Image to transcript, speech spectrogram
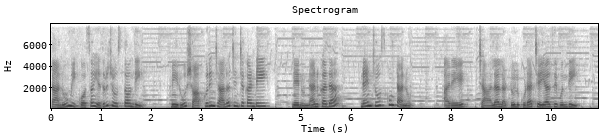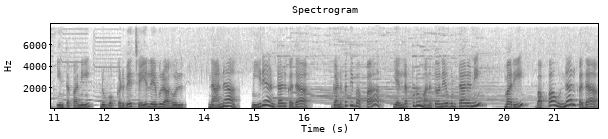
తాను మీకోసం ఎదురు చూస్తోంది. మీరు షాప్ గురించి ఆలోచించకండి. నేనున్నాను కదా నేను చూసుకుంటాను. అరే చాలా లడ్డూలు కూడా చేయాల్సి ఉంది. ఇంత పని నువ్వొక్కడివే చేయలేవు రాహుల్. నాన్నా మీరే అంటారు కదా గణపతి బప్ప ఎల్లప్పుడూ మనతోనే ఉంటారని. మరి బప్పా ఉన్నారు కదా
